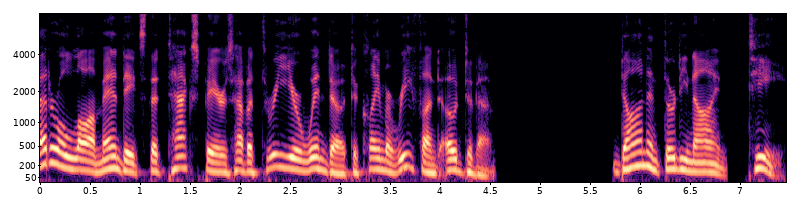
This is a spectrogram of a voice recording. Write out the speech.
Federal law mandates that taxpayers have a three year window to claim a refund owed to them. Don and 39, T.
